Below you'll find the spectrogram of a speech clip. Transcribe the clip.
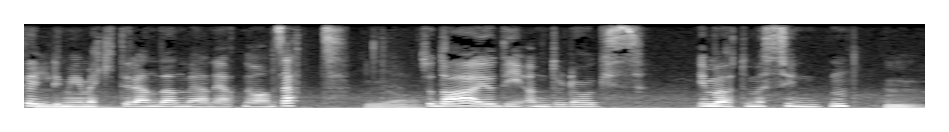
veldig mye Mm. mektigere enn den menigheten uansett. Ja. Så da er jo de underdogs i møte med synden. Mm.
